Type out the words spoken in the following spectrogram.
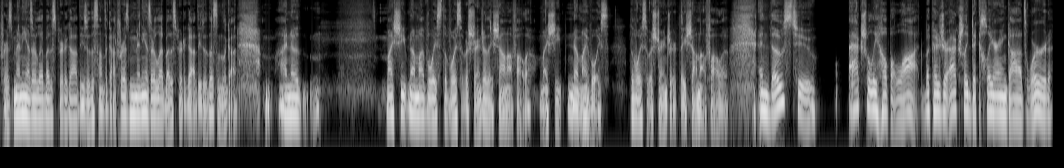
For as many as are led by the Spirit of God, these are the sons of God. For as many as are led by the Spirit of God, these are the sons of God. I know my sheep know my voice, the voice of a stranger they shall not follow. My sheep know my voice, the voice of a stranger they shall not follow. And those two actually help a lot because you're actually declaring God's word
